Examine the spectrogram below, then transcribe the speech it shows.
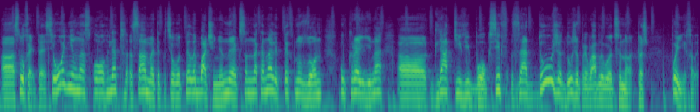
А, слухайте, сьогодні у нас огляд саме так, цього телебачення Nexon на каналі Технозон Україна а, для tv боксів за дуже дуже привабливою ціною. Тож, поїхали.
